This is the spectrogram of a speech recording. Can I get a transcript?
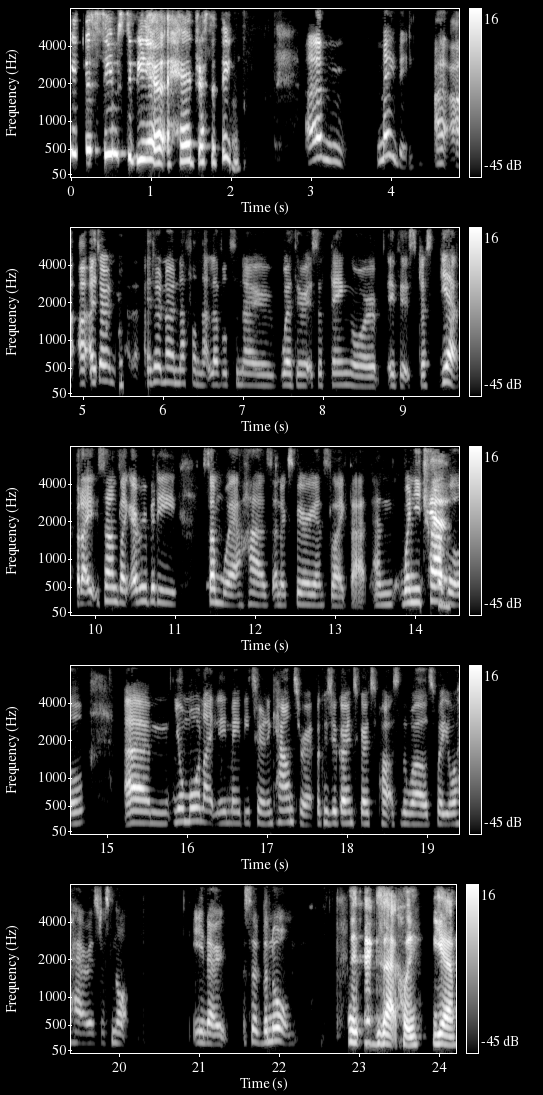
it just seems to be a hairdresser thing. Um maybe. I, I, I don't I don't know enough on that level to know whether it's a thing or if it's just yeah. But I, it sounds like everybody somewhere has an experience like that, and when you travel, um, you're more likely maybe to encounter it because you're going to go to parts of the world where your hair is just not, you know, so the norm. Exactly. Yeah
